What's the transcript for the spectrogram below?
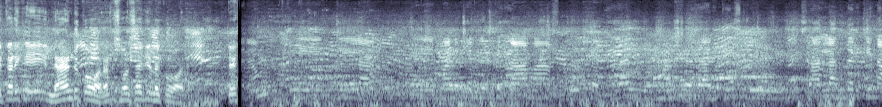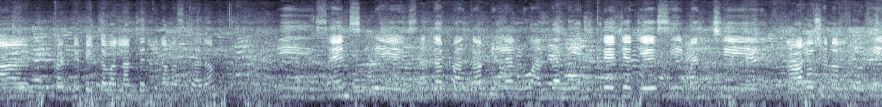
ఎక్కడికి ల్యాండ్ కోవాలి అంటే సొసైటీలకు పోవాలి టెక్ జిల్లా మన చెల్లికి గ్రామ స్కూల్ తరఫున ఈ నా కంటే పెద్దవాళ్ళందరికీ నమస్కారం. ఈ సైన్స్ డే సందర్భంగా పిల్లలు అందరినీ ఎంకరేజ్ చేసి మంచి ఆలోచనలతోటి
